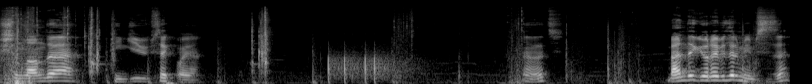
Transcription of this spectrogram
Işınlandı ha. Pingi yüksek baya. Evet. Ben de görebilir miyim size?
